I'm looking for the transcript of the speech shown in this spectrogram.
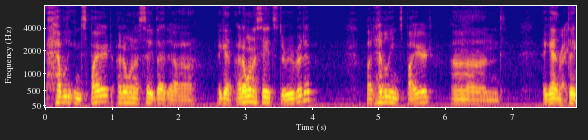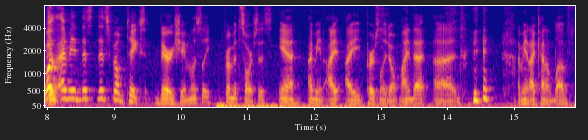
heavily inspired. I don't want to say that uh, again. I don't want to say it's derivative, but heavily inspired, and again, Right. Well, I mean, this this film takes very shamelessly from its sources, and I mean, I, I personally don't mind that. Uh, I mean, I kind of love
